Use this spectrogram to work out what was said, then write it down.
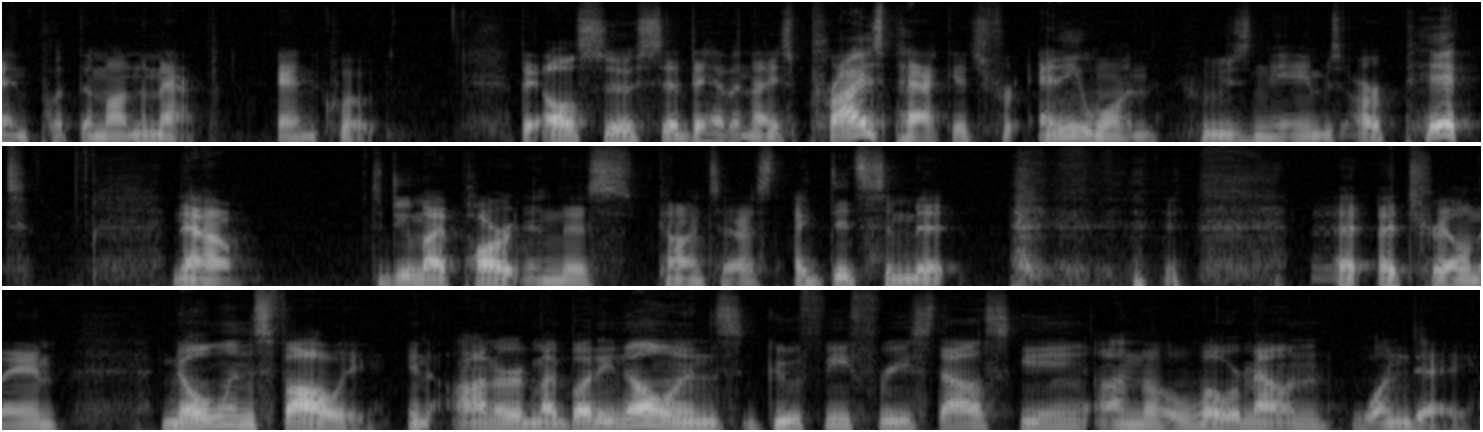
and put them on the map. End quote. They also said they have a nice prize package for anyone whose names are picked. Now, to do my part in this contest, I did submit a, a, trail name, Nolan's Folly, in honor of my buddy Nolan's goofy freestyle skiing on the lower mountain one day.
